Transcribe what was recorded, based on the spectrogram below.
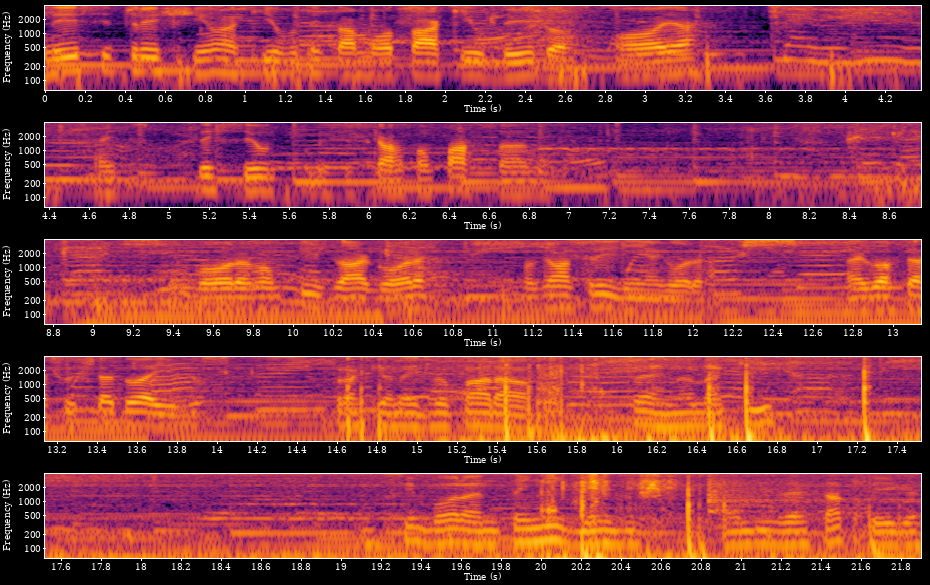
Nesse trechinho aqui, eu vou tentar botar aqui o dedo, ó. Olha. A gente desceu, esses carros estão passando. Bora, vamos pisar agora. Fazer uma trilhinha agora. O negócio é assustador aí, viu? Pra aqui onde a gente vai parar, ó. Fernando aqui. Vamos embora, não tem ninguém. bicho. É um deserto tá pega.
